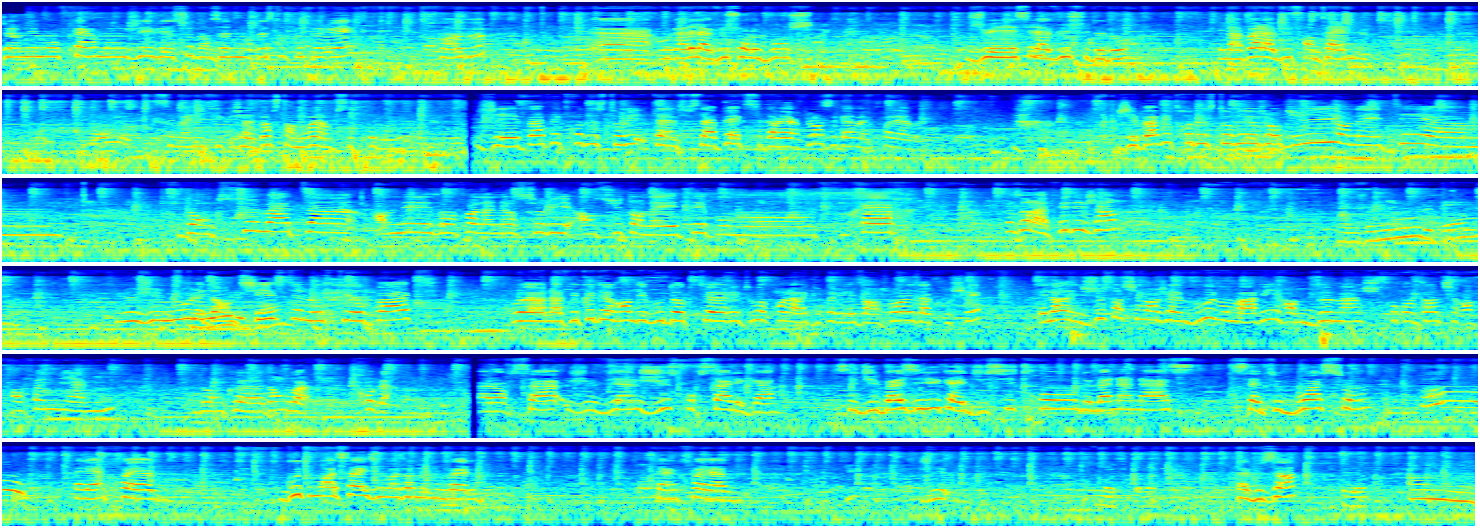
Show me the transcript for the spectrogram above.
J'ai emmené mon frère manger, bien sûr, dans un de nos restos préférés, Preuve. Euh, regardez la vue sur le Bourge. Je lui ai laissé la vue, je suis de dos. Et là-bas, la vue Fontaine. C'est magnifique. J'adore cet endroit et en c'est trop bon. J'ai pas fait trop de stories. Putain, C'est APEX, c'est derrière-plan, c'est quand même incroyable. J'ai pas fait trop de stories aujourd'hui. On a été. euh, donc ce matin, emmener les enfants à la nurserie. Ensuite, on a été pour mon frère. Qu'est-ce qu'on a fait déjà Le genou, les dents. Le genou, le dentiste, l'ostéopathe. Ouais, on a fait que des rendez-vous docteurs et tout. Après, on a récupéré les enfants, les a couchés. Et là, on est juste sorti manger un bout et mon mari il rentre demain. Je suis trop contente, il rentre enfin de Miami. Donc, euh, donc voilà, trop bien. Alors ça, je viens juste pour ça, les gars. C'est du basilic avec du citron, de l'ananas. Cette boisson, oh, elle est incroyable. Goûte-moi ça et dis-moi des nouvelles. C'est incroyable. Je- Ouais. T'as vu ça Très bien. Hum.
